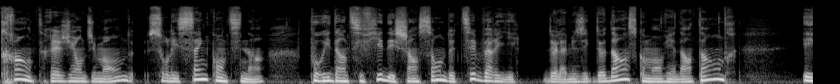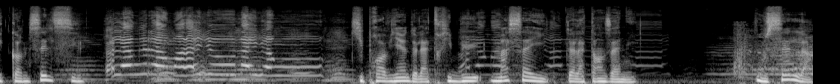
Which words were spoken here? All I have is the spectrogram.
30 régions du monde sur les cinq continents pour identifier des chansons de types variés, de la musique de danse comme on vient d'entendre, et comme celle-ci, qui provient de la tribu Maasai de la Tanzanie. Ou celle-là,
